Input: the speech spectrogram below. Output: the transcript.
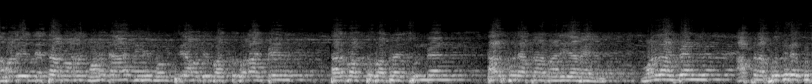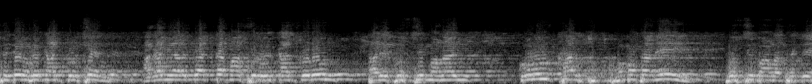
আমাদের নেতা মনে- মহোদয় যিনি মন্ত্রী আমাদের বক্তব্য রাখবেন তার বক্তব্য আপনারা শুনবেন তারপরে আপনারা বাড়ি যাবেন মনে রাখবেন আপনারা প্রতিটা বুথে যেভাবে কাজ করছেন আগামী আর কয়েকটা মাস এভাবে কাজ করুন তাহলে পশ্চিমবাংলায় কোনো খার- ক্ষমতা নেই পশ্চিমবাংলা থেকে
